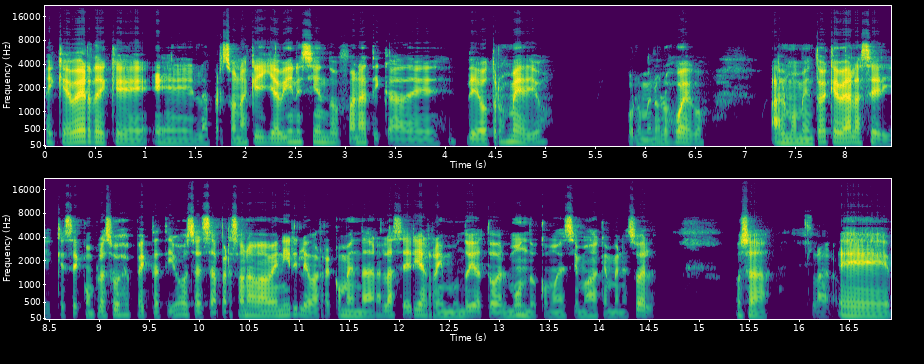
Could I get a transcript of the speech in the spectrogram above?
hay que ver de que eh, la persona que ya viene siendo fanática de, de otros medios, por lo menos los juegos, al momento de que vea la serie, que se cumpla sus expectativas, o sea, esa persona va a venir y le va a recomendar la serie a Raimundo y a todo el mundo, como decimos acá en Venezuela. O sea, Claro. eh,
